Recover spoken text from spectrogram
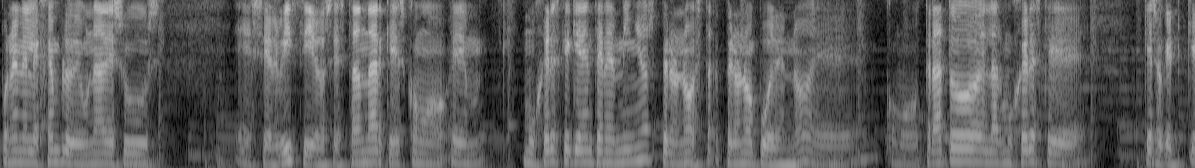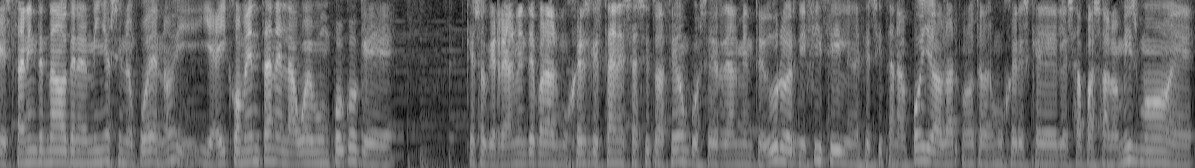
ponen el ejemplo de una de sus servicios estándar, que es como mujeres que quieren tener niños, pero no, pero no pueden, ¿no? como trato en las mujeres que, que eso, que, están intentando tener niños y no pueden, ¿no? y ahí comentan en la web un poco que que eso que realmente para las mujeres que están en esa situación pues es realmente duro, es difícil y necesitan apoyo, hablar con otras mujeres que les ha pasado lo mismo, eh,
